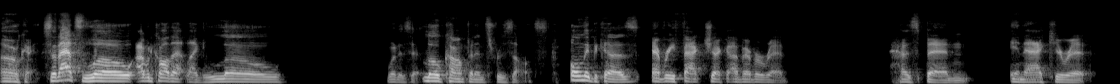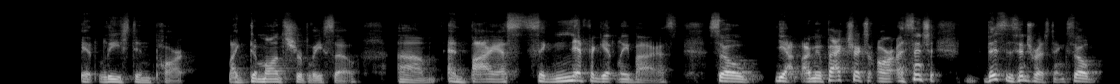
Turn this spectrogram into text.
Okay. So that's low. I would call that like low what is it? Low confidence results only because every fact check i've ever read has been inaccurate at least in part like demonstrably so um, and biased significantly biased. So yeah i mean fact checks are essentially this is interesting. So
